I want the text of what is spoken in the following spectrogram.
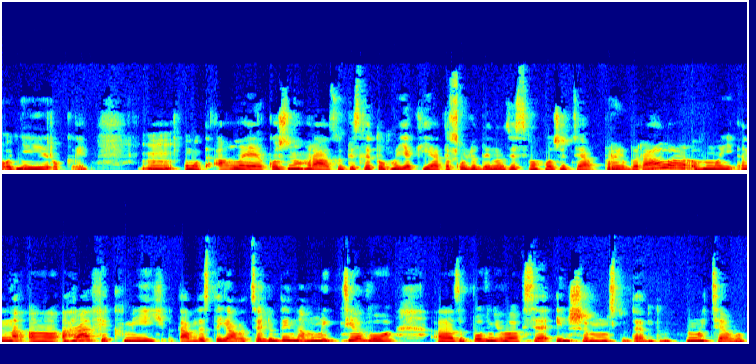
однієї руки. От, але кожного разу після того, як я таку людину зі свого життя прибирала, в мій, на, а, графік мій, там, де стояла ця людина, миттєво а, заповнювався іншим студентом. Миттєво.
